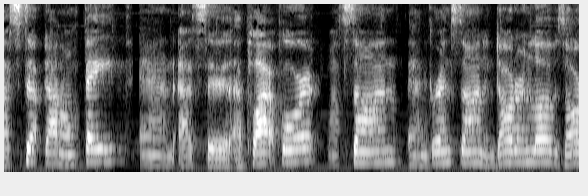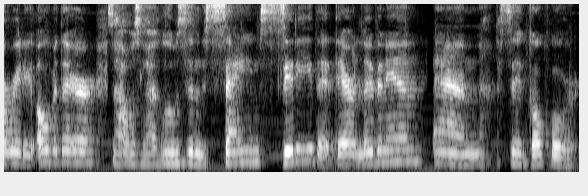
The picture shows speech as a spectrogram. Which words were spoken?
I stepped out on faith and I said, I applied for it. My son and grandson and daughter in law is already over there. So I was like, we was in the same city that they're living in. And I said, go for it.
